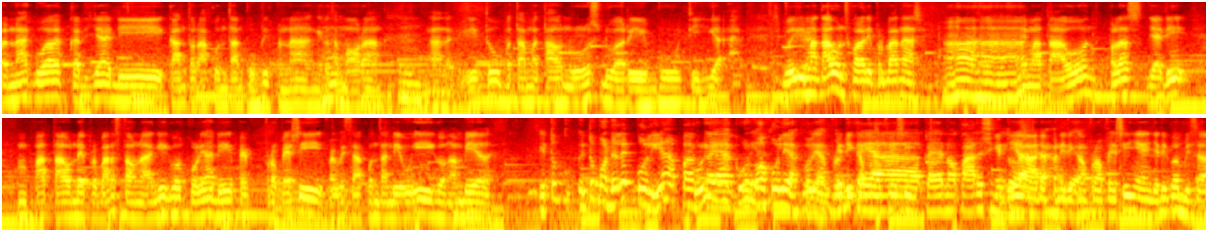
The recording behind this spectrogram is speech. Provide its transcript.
pernah gue kerja di kantor akuntan publik pernah gitu sama orang. Nah itu pertama tahun lulus 2003. Gue lima tahun sekolah di perbanas. Lima tahun plus jadi empat tahun dari perbanas tahun lagi gue kuliah di profesi profesi akuntan di UI gue ngambil. Itu itu modelnya kuliah apa Kuliah, kayak kuliah. Oh, kuliah, kuliah. Kuliah, Jadi kayak profesi. kayak notaris gitu lah ada ya. pendidikan Oke. profesinya, jadi gue bisa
